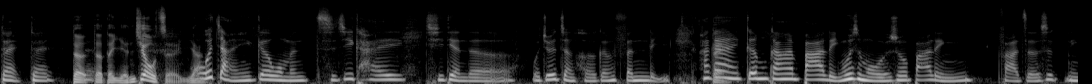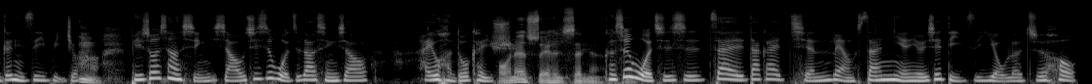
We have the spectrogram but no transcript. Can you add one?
对对的的的研究者一样。我讲一个我们实际开起点的，我觉得整合跟分离。他刚才跟刚刚八零，为什么我说八零法则是你跟你自己比就好？比如说像行销，其实我知道行销还有很多可以学。哦，那水很深啊。可是我其实，在大概前两三年有一些底子有了之后，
